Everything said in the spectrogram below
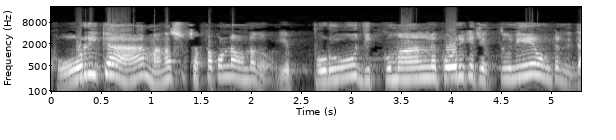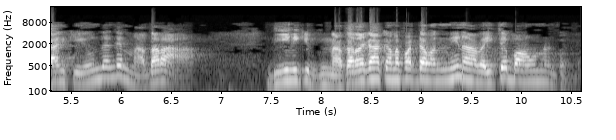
కోరిక మనసు చెప్పకుండా ఉండదు. ఎప్పుడూ దిక్కుమాలిన కోరిక చెప్తూనే ఉంటుంది. దానికి ఏముందంటే నదర. దీనికి నదరగా కనపడ్డవన్నీ నావైతే బాగుండంటుంది.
